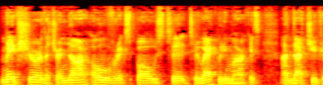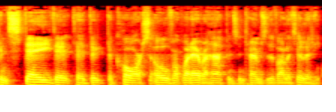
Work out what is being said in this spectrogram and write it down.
make sure that you're not overexposed to, to equity markets and that you can stay the, the, the course over whatever happens in terms of the volatility.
